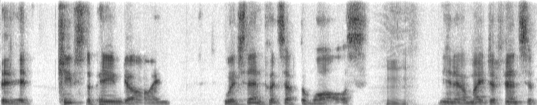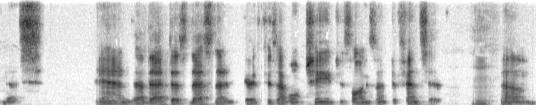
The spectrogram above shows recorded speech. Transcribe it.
it keeps the pain going, which then puts up the walls. Hmm. You know, my defensiveness and uh, that does that's not any good because I won't change as long as I'm defensive. Mm. Um,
